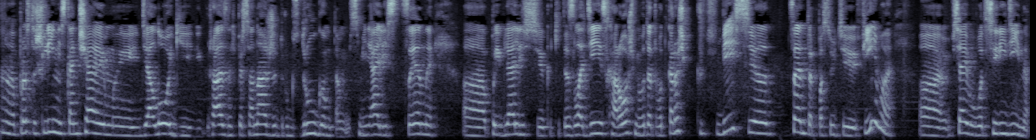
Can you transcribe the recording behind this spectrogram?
э, просто шли нескончаемые диалоги разных персонажей друг с другом, там сменялись сцены, появлялись какие-то злодеи с хорошими, вот это вот, короче, весь э, центр, по сути, фильма, вся его вот середина,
